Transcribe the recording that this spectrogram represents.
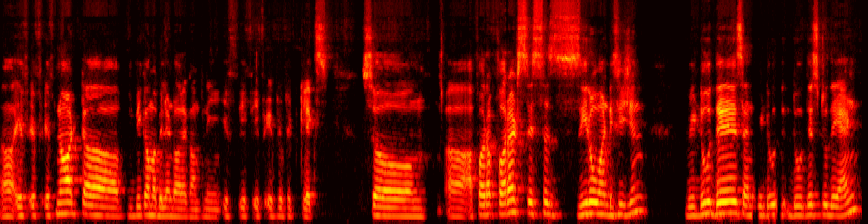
Uh, if, if if not uh, we become a billion dollar company if if if, if, if it clicks. So uh, for for us it's a zero one decision. We do this and we do do this to the end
